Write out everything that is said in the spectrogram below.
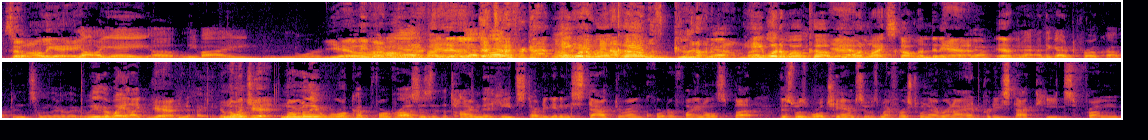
So Ali A. Yeah, IA. Uh, Levi Nord. Yeah, Levi. oh, Moore. Levi did it. Yeah, so I, I- forgot. He won a World and Cup. Was good on Yeah. a mountain He won a World Cup. Yeah. He won like Scotland, didn't he? Yeah. Yeah, Yeah. And I, I think I had Prokop in some of their. Either way, like Yeah. you know, It was legit. Normally at World Cup four crosses at the time, the heat started getting stacked around quarterfinals, but this was World Champs. It was my first one ever, and I had pretty stacked heats from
